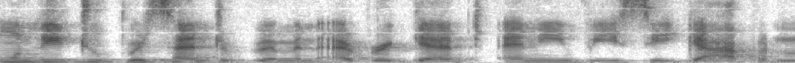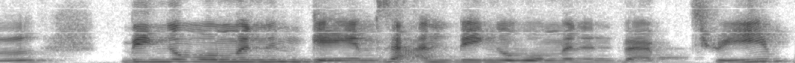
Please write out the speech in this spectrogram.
only 2% of women ever get any vc capital being a woman in games and being a woman in web3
